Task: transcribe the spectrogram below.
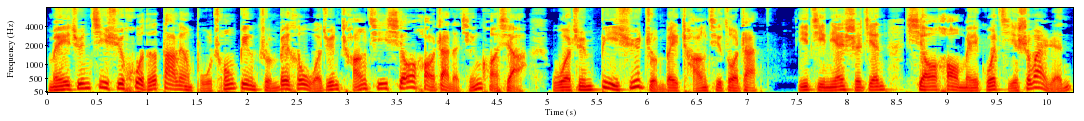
美军继续获得大量补充，并准备和我军长期消耗战的情况下，我军必须准备长期作战，以几年时间消耗美国几十万人。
